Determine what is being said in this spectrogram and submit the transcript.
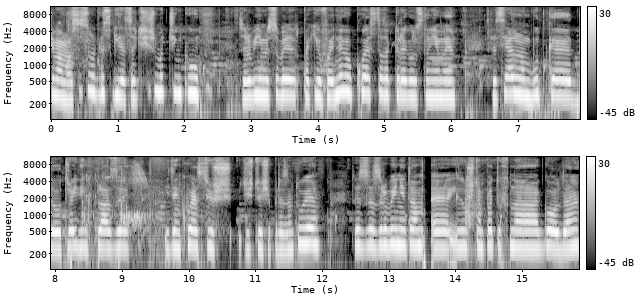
Siemano, jestem Skilla. W dzisiejszym odcinku zrobimy sobie takiego fajnego questa, za którego dostaniemy specjalną budkę do Trading Plazy i ten quest już gdzieś tutaj się prezentuje. To jest za zrobienie tam e, iluś tam petów na Golden,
